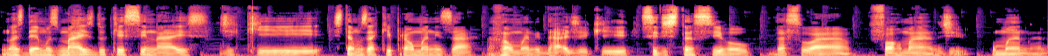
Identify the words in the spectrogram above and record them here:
nós demos mais do que sinais de que estamos aqui para humanizar a humanidade que se distanciou da sua forma de humana. Né?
